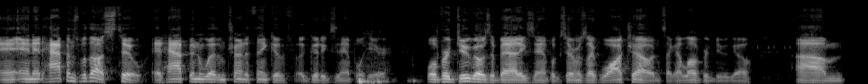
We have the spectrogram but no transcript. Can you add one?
and, and it happens with us too. It happened with, I'm trying to think of a good example here. Well, Verdugo is a bad example because everyone's like, watch out. It's like, I love Verdugo. Um,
